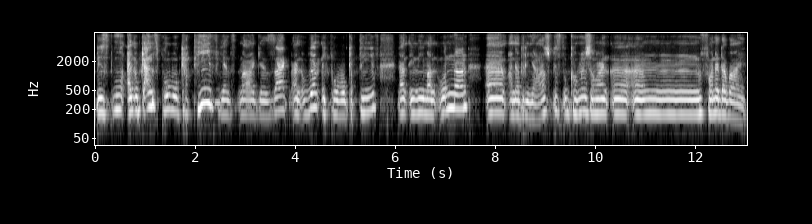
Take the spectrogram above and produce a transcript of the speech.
bist du, also ganz provokativ jetzt mal gesagt, also wirklich provokativ, kann sich niemand wundern, äh, an der Triage bist du komischerweise äh, ähm, vorne dabei.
